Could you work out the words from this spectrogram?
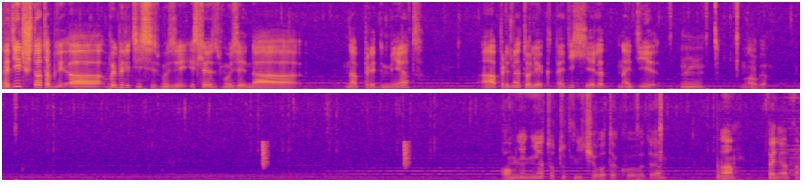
найдите что-то, бли... а, выберитесь из музея, исследуйте музей на на предмет. А, предмет улик. Найди Хелен, найди м, много. А у меня нету тут ничего такого, да? А, понятно.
